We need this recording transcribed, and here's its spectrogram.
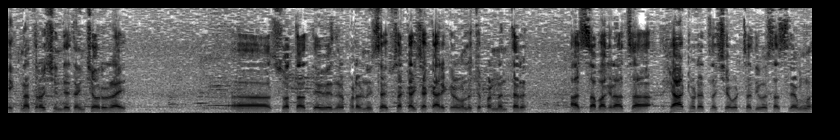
एकनाथराव शिंदे त्यांच्याबरोबर आहेत. स्वतः देवेंद्र फडणवीस साहेब सकाळच्या कार्यक्रमाला होते पण नंतर आज सभागृहाचा ह्या आठवड्यातला शेवटचा दिवस असल्यामुळं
